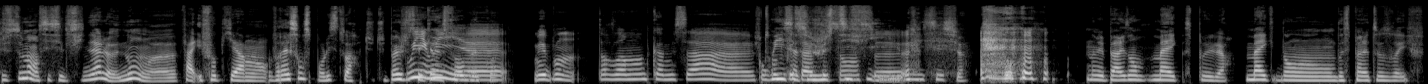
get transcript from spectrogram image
Justement, si c'est le final, non. euh, Enfin, il faut qu'il y ait un vrai sens pour l'histoire. Tu tues pas juste oui, oui, euh, quoi. mais bon, dans un monde comme ça, euh, je trouve Oui, que ça, ça, se justifie. sens, euh. Oui, c'est sûr. non, mais par exemple, Mike, spoiler. Mike dans Desperate Housewives.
